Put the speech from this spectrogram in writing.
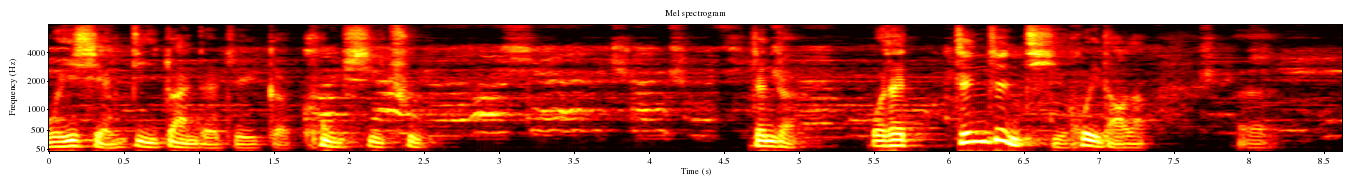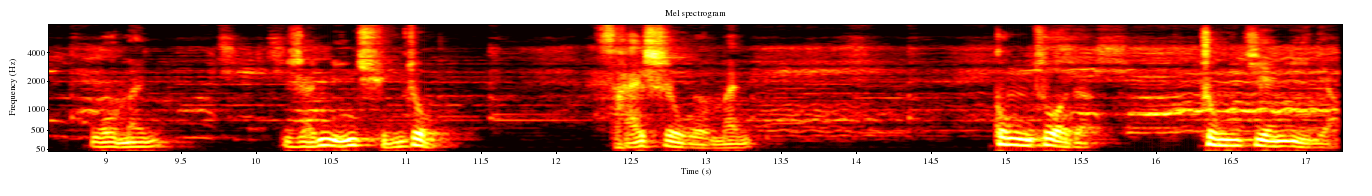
危险地段的这个空隙处。真的，我才真正体会到了，呃，我们人民群众才是我们工作的中坚力量。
